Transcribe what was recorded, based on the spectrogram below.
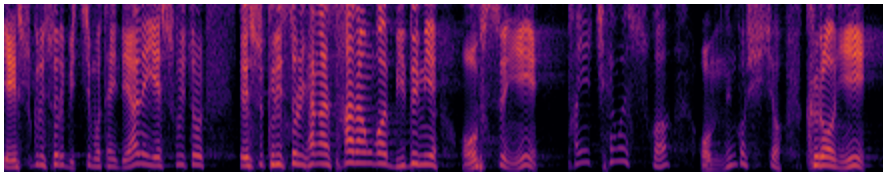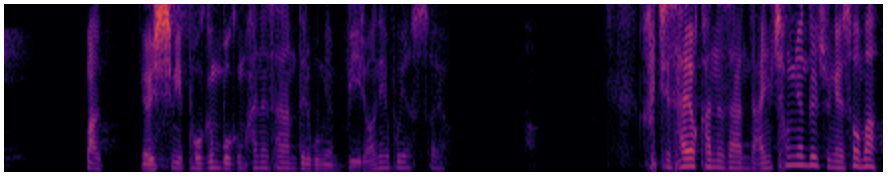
예수 그리스도를 믿지 못하니 내 안에 예수 그리스도를 예수 그리스도를 향한 사랑과 믿음이 없으니 당연히 체험할 수가 없는 것이죠. 그러니 막 열심히 복음 하는 사람들을 보면 미련해 보였어요. 같이 사역하는 사람들 아니면 청년들 중에서 막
